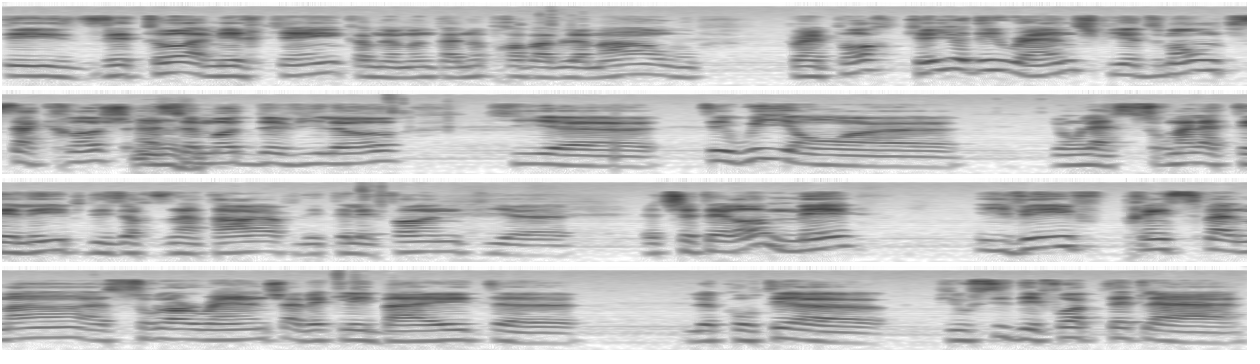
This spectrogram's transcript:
des États américains comme le Montana probablement, ou peu importe, qu'il y a des ranchs, puis il y a du monde qui s'accroche à ce mhm. mode de vie-là, qui, euh, tu sais, oui, ils ont, euh, ils ont la, sûrement la télé, puis des ordinateurs, puis des téléphones, puis euh, etc., mais ils vivent principalement sur leur ranch avec les bêtes, le côté, puis aussi des fois peut-être la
